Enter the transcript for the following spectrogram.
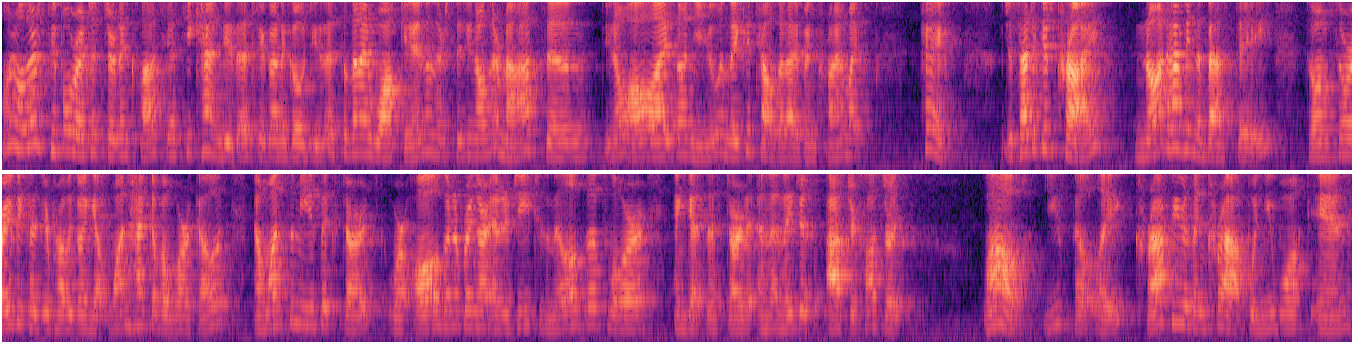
oh no, there's people registered in class. Yes, you can do this. You're going to go do this. So then I walk in, and they're sitting on their mats, and, you know, all eyes on you, and they could tell that I've been crying. I'm like, okay, I just had a good cry, not having the best day. So I'm sorry because you're probably going to get one heck of a workout. And once the music starts, we're all going to bring our energy to the middle of the floor and get this started. And then they just, after class, they're like, wow, you felt like crappier than crap when you walked in.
